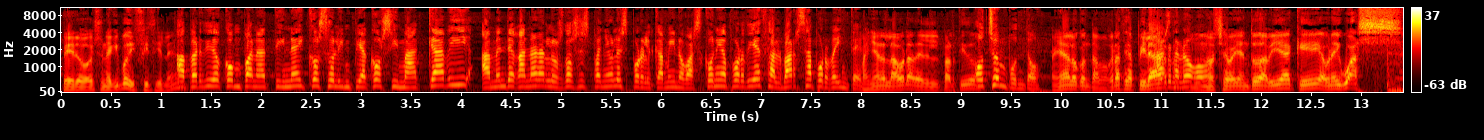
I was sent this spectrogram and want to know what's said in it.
pero es un equipo difícil, ¿eh? Ha perdido con Panathinaikos, Olympiacos y Maccabi, amén de ganar a los dos españoles por el camino. Basconia por 10, al Barça por 20. Mañana la hora del partido. 8 en punto. Mañana lo contamos. Gracias, Pilar. Hasta luego. No se vayan todavía, que aún hay guas.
